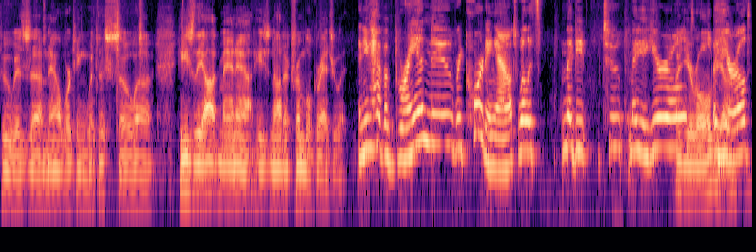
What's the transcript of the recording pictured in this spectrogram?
who is uh, now working with us. So uh, he's the odd man out. He's not a Trimble graduate. And you have a brand new recording out. Well, it's maybe two, maybe a year old. A year old, A yeah. year old.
